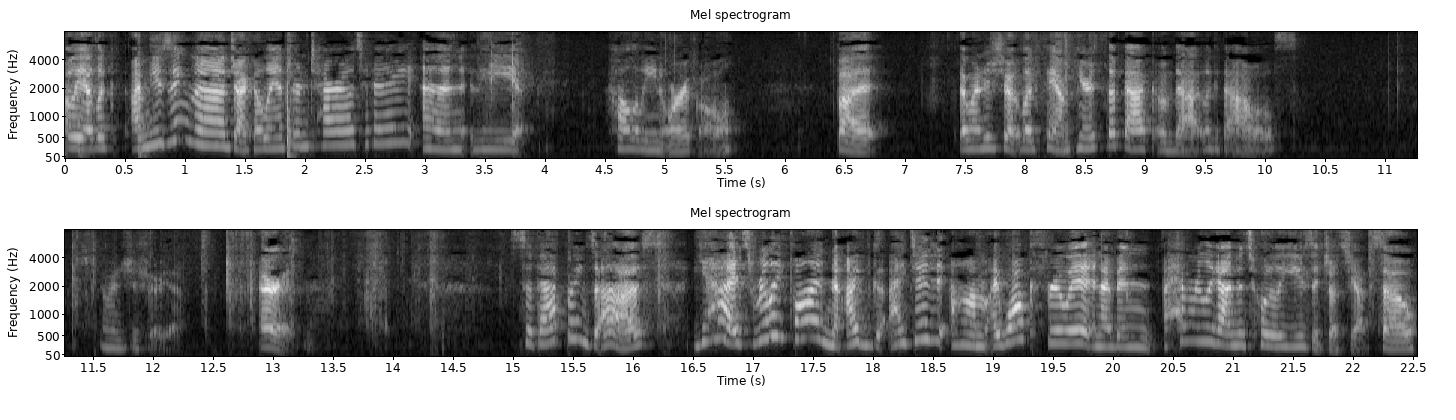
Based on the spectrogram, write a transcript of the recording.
Oh yeah, look, I'm using the Jack-O-Lantern Tarot today and the Halloween Oracle. but I wanted to show, look, Pam, here's the back of that. Look at the owls. I wanted to show you. All right. So that brings us, yeah, it's really fun. I've, I did, um, I walked through it and I've been, I haven't really gotten to totally use it just yet. So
